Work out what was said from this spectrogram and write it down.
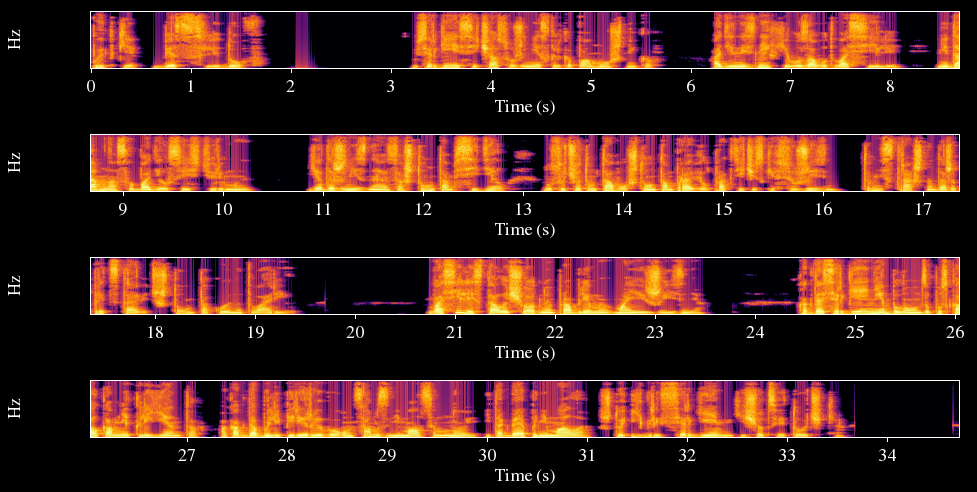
Пытки без следов. У Сергея сейчас уже несколько помощников. Один из них, его зовут Василий, недавно освободился из тюрьмы. Я даже не знаю, за что он там сидел, но с учетом того, что он там провел практически всю жизнь, то мне страшно даже представить, что он такое натворил. Василий стал еще одной проблемой в моей жизни. Когда Сергея не было, он запускал ко мне клиентов, а когда были перерывы, он сам занимался мной, и тогда я понимала, что игры с Сергеем еще цветочки.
